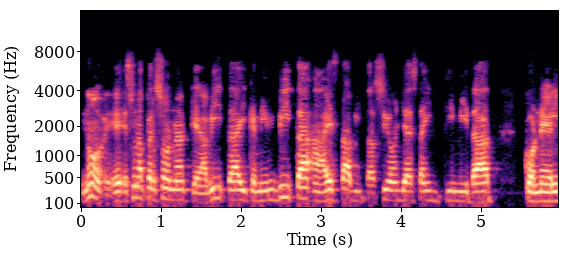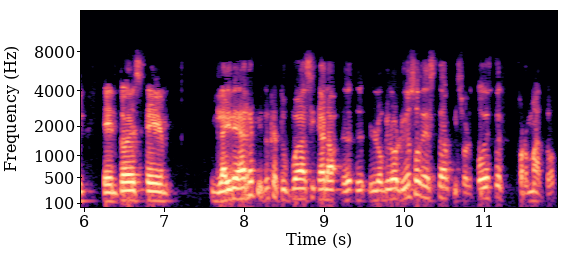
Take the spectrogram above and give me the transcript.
no, es una persona que habita y que me invita a esta habitación y a esta intimidad con él. Entonces, la idea, repito, es que tú puedas, ahora, lo glorioso de esta, y sobre todo de este formato,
